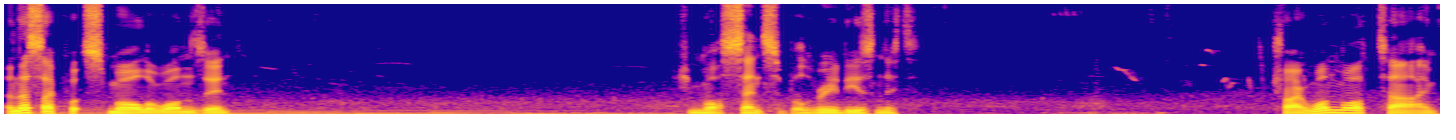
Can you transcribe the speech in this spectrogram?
Unless I put smaller ones in. Which is more sensible, really, isn't it? Try one more time.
